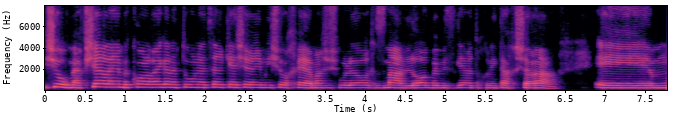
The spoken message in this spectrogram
שוב, מאפשר להם בכל רגע נתון לייצר קשר עם מישהו אחר, משהו שהוא לאורך זמן, לא רק במסגרת תוכנית ההכשרה. אמ,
